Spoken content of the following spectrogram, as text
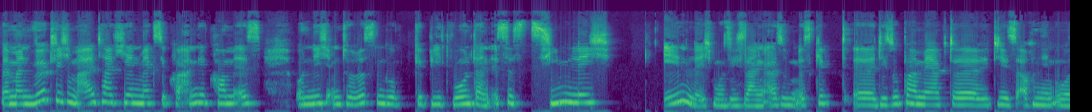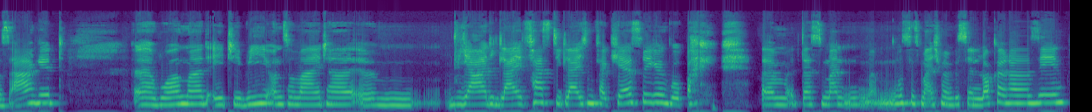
Wenn man wirklich im Alltag hier in Mexiko angekommen ist und nicht im Touristengebiet wohnt, dann ist es ziemlich ähnlich, muss ich sagen. Also es gibt äh, die Supermärkte, die es auch in den USA gibt. Äh, Walmart, HEB und so weiter. Ähm, ja, die fast die gleichen Verkehrsregeln, wobei ähm, dass man, man muss es manchmal ein bisschen lockerer sehen.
